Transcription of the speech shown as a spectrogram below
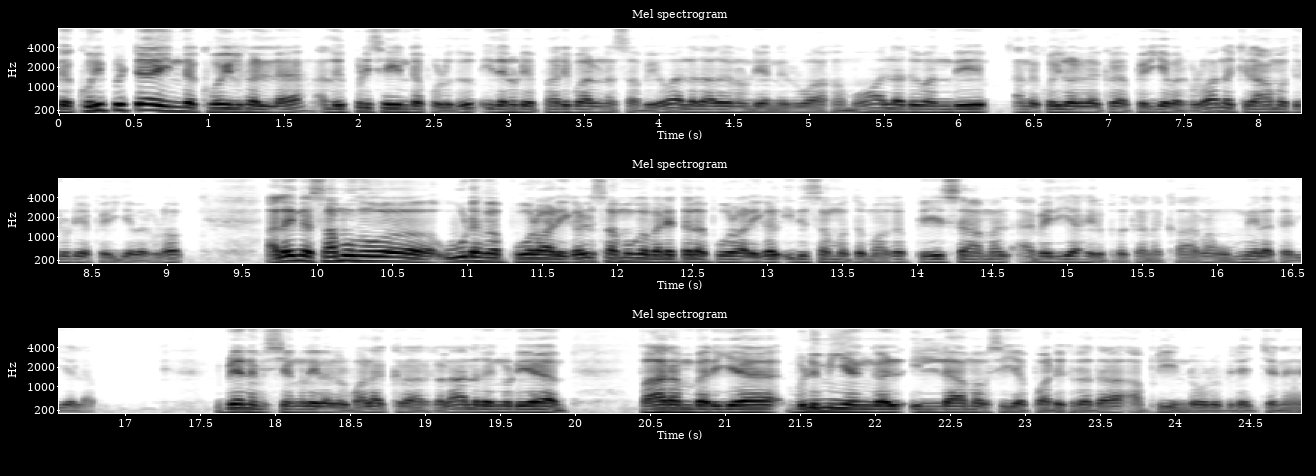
இந்த குறிப்பிட்ட இந்த கோயில்களில் அது இப்படி செய்கின்ற பொழுது இதனுடைய பரிபாலன சபையோ அல்லது அதனுடைய நிர்வாகமோ அல்லது வந்து அந்த கோயிலில் இருக்கிற பெரியவர்களோ அந்த கிராமத்தினுடைய பெரியவர்களோ அல்லது இந்த சமூக ஊடக போராளிகள் சமூக வலைத்தள போராளிகள் இது சம்பந்தமாக பேசாமல் அமைதியாக இருப்பதற்கான காரணம் உண்மையில தெரியலை. இப்படியான விஷயங்களை இவர்கள் வளர்க்கிறார்களா? அல்லது எங்களுடைய பாரம்பரிய விழுமியங்கள் இல்லாமல் செய்யப்படுகிறதா? அப்படின்ற ஒரு பிரச்சனை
